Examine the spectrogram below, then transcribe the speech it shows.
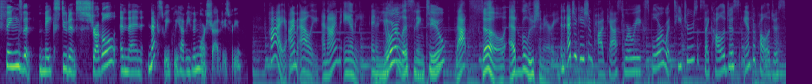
things that make students struggle. And then next week, we have even more strategies for you. Hi, I'm Allie. And I'm Annie. And, you're, listening to That's So Edvolutionary. an education podcast where we explore what teachers, psychologists, anthropologists,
